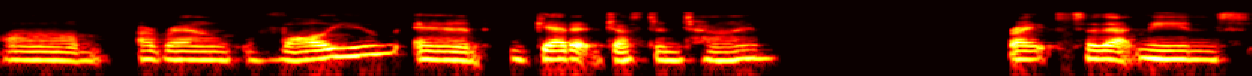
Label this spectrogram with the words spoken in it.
um, around volume and get it just in time. Right? So that means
